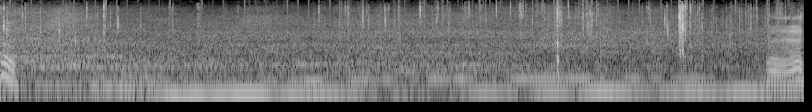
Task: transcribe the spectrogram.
Mm. Mm.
